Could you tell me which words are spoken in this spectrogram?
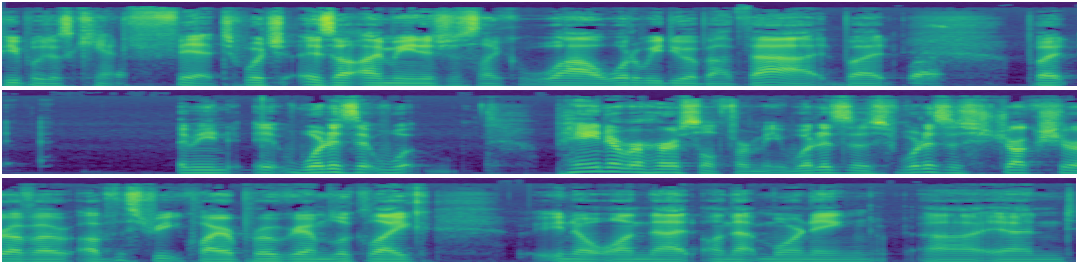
people just can't fit, which is, I mean, it's just like, wow, what do we do about that? But, right. but, I mean, it, what is it? What paint a rehearsal for me? What is this? What does the structure of a of the street choir program look like? you know on that on that morning uh, and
